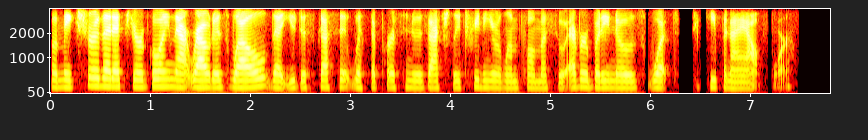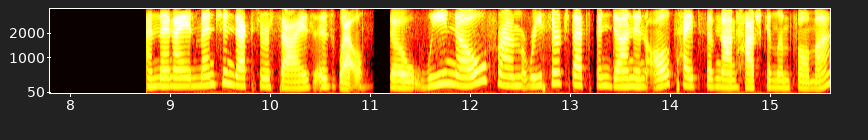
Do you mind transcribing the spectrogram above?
but make sure that if you're going that route as well, that you discuss it with the person who is actually treating your lymphoma so everybody knows what to keep an eye out for. And then I had mentioned exercise as well. So we know from research that's been done in all types of non Hodgkin lymphoma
